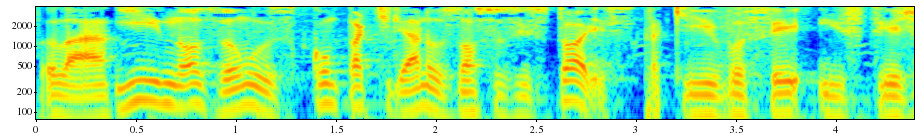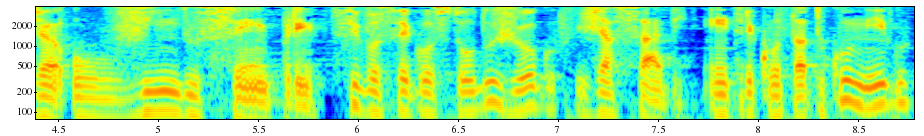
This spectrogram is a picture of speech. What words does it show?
lá e nós vamos compartilhar nos nossos stories para que você esteja ouvindo sempre. Se você gostou do jogo, já sabe, entre em contato comigo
